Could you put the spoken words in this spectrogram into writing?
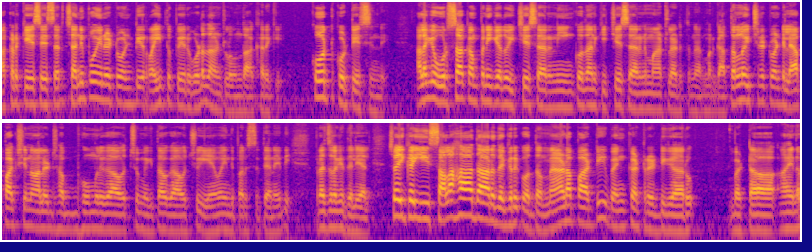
అక్కడ కేసు చనిపోయినటువంటి రైతు పేరు కూడా దాంట్లో ఉంది ఆఖరికి. కోర్టు కొట్టేసింది. అలాగే ఉర్సా కంపెనీకి ఏదో ఇచ్చేశారని ఇంకో దానికి ఇచ్చేశారని మాట్లాడుతున్నారు. మరి గతంలో ఇచ్చినటువంటి లేపాక్షి నాలెడ్జ్ హబ్ భూములు కావచ్చు మిగతావి కావచ్చు ఏమైంది పరిస్థితి అనేది ప్రజలకి తెలియాలి. సో ఇక ఈ సలహాదారు దగ్గరికి వద్దాం. మేడపాటి వెంకట్రెడ్డి గారు బట్ ఆయన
